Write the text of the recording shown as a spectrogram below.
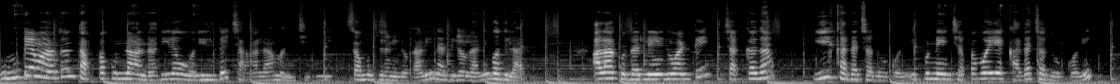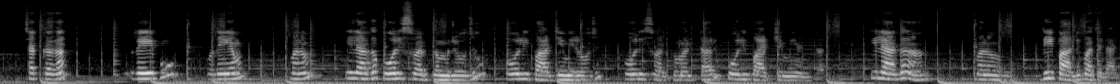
ఉంటే మాత్రం తప్పకుండా నదిలో వదిలితే చాలా మంచిది. సముద్రంలో కానీ నదిలో కానీ వదలాలి. అలా కుదరలేదు అంటే చక్కగా ఈ కథ చదువుకొని ఇప్పుడు నేను చెప్పబోయే కథ చదువుకొని చక్కగా రేపు ఉదయం మనం ఇలాగ పోలీస్ వర్గం రోజు పోలి పాడ్యమి రోజు పోలీస్ వర్గం అంటారు పోలి పాడ్యమి అంటారు. ఇలాగా మనం దీపాలు వదలాలి.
